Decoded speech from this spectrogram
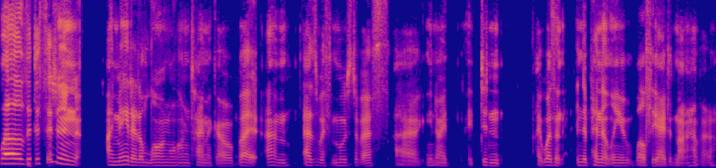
Well, the decision I made it a long, long time ago, but um, as with most of us, uh, you know, I, I didn't, I wasn't independently wealthy. I did not have a,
